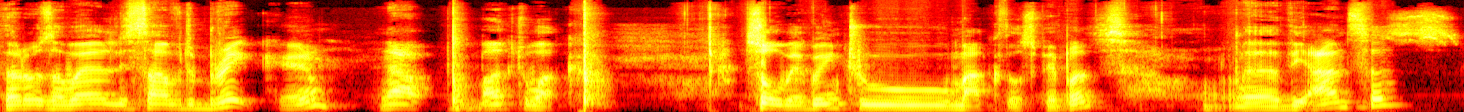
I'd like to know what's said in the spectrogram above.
That was a well-deserved break. Eh? Now, back to work. So we're going to mark those papers. Uh, the answers,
